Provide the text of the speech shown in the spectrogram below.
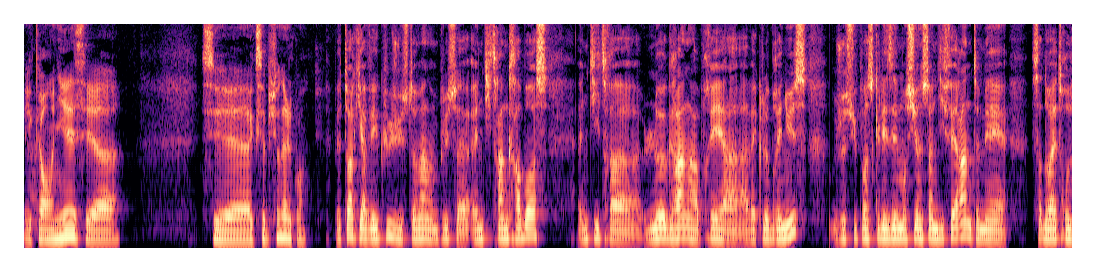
Et quand on y est, c'est c'est exceptionnel. quoi. Mais toi qui as vécu justement en plus euh, un titre en Crabos, un titre euh, Le Grand après euh, avec le Brennus, je suppose que les émotions sont différentes, mais ça doit être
